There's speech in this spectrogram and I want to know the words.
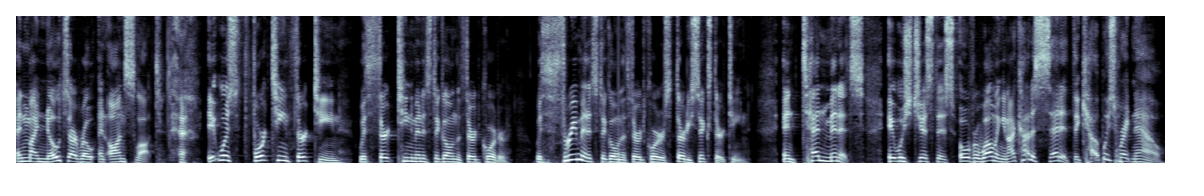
in my notes, I wrote an onslaught. it was 14 13 with 13 minutes to go in the third quarter. With three minutes to go in the third quarter, it's 36 13. In 10 minutes, it was just this overwhelming. And I kind of said it the Cowboys right now,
